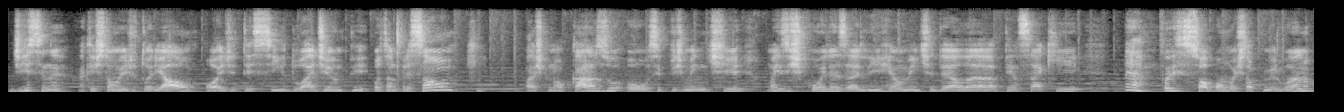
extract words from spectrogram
disse, né? A questão editorial pode ter sido a Jump botando pressão, que acho que não é o caso, ou simplesmente umas escolhas ali realmente dela pensar que é, foi só bom mostrar o primeiro ano.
